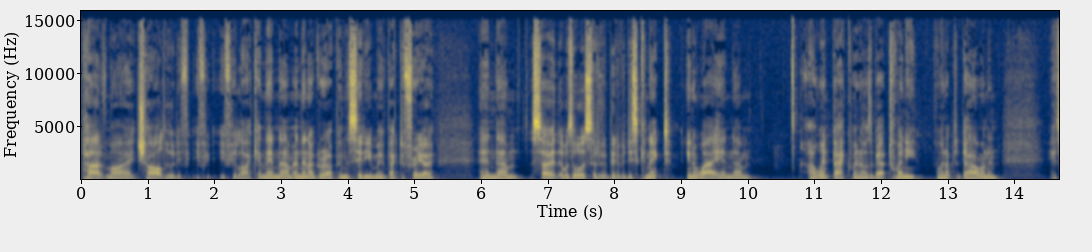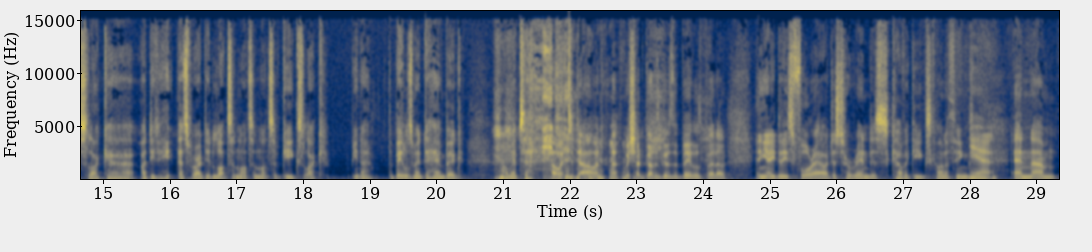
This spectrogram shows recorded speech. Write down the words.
part of my childhood, if if, if you like, and then um, and then I grew up in the city and moved back to Freo, and um, so there was always sort of a bit of a disconnect in a way. And um, I went back when I was about twenty. I went up to Darwin, and it's like uh, I did. That's where I did lots and lots and lots of gigs. Like you know, the Beatles went to Hamburg. I went to I went to Darwin. I wish I'd got as good as the Beatles, but um, and you know, you do these four hour just horrendous cover gigs kind of things. yeah. And um,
